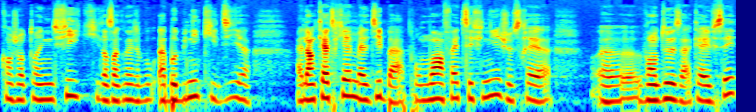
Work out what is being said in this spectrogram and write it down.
Quand j'entends une fille qui dans un collège à Bobigny qui dit, euh, elle est en quatrième, elle dit, bah pour moi en fait c'est fini, je serai euh, vendeuse à KFC.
